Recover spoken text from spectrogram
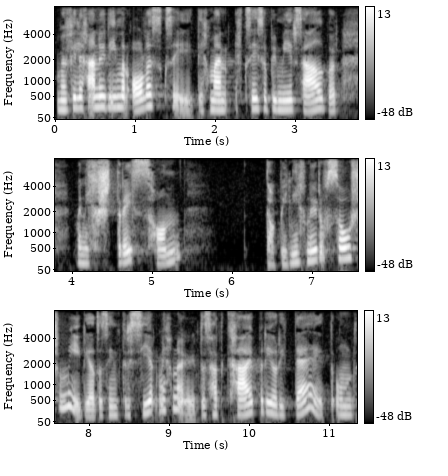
man vielleicht auch nicht immer alles sieht. Ich meine, ich sehe so bei mir selber, wenn ich Stress habe, da bin ich nicht auf Social Media. Das interessiert mich nicht. Das hat keine Priorität. Und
